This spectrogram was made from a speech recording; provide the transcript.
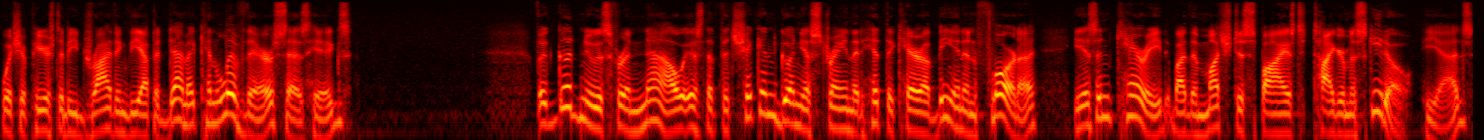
which appears to be driving the epidemic, can live there, says Higgs. The good news for now is that the chikungunya strain that hit the Caribbean and Florida isn't carried by the much despised tiger mosquito, he adds.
